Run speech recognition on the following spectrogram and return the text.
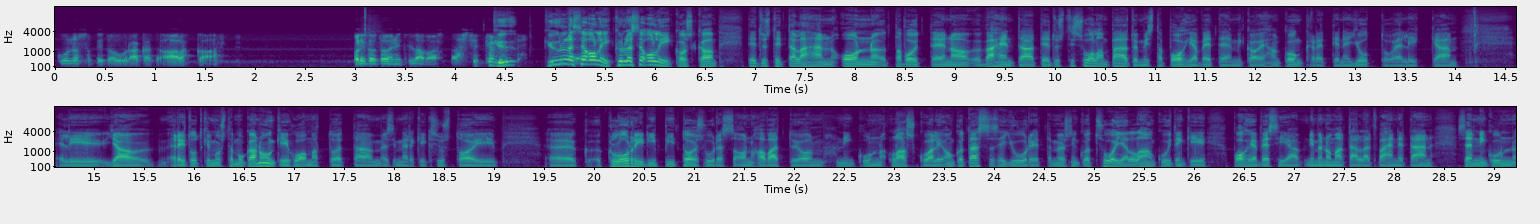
kunnossapitourakat alkaa. Oliko toi nyt hyvä vastaus sitten? Ky- kyllä se oli, kyllä se oli, koska tietysti tällähän on tavoitteena vähentää tietysti suolan päätymistä pohjaveteen, mikä on ihan konkreettinen juttu, eli Eli, ja eri tutkimusten mukaan onkin huomattu, että esimerkiksi just toi kloridipitoisuudessa on havaittu jo niin kuin laskua. Eli onko tässä se juuri, että myös niin kuin, että suojellaan kuitenkin pohjavesiä nimenomaan tällä, että vähennetään sen niin kuin,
